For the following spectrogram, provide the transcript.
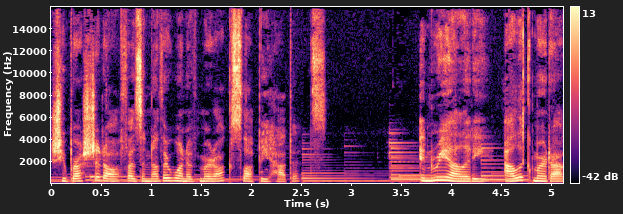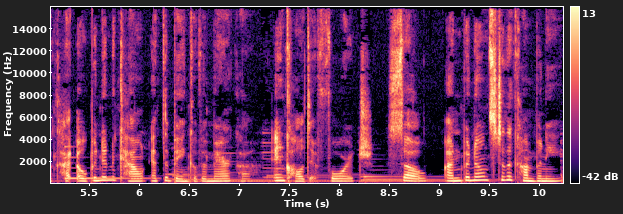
she brushed it off as another one of Murdaugh's sloppy habits. In reality, Alec Murdaugh had opened an account at the Bank of America and called it Forge. So, unbeknownst to the company,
